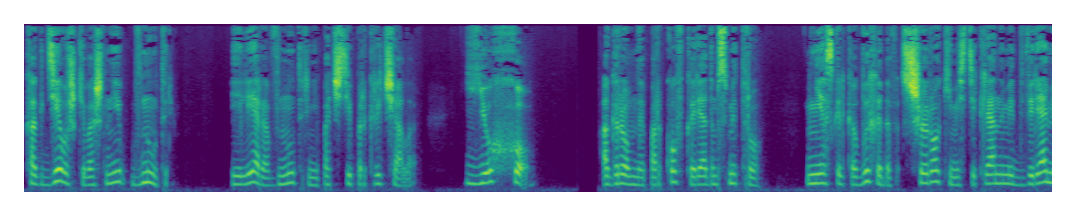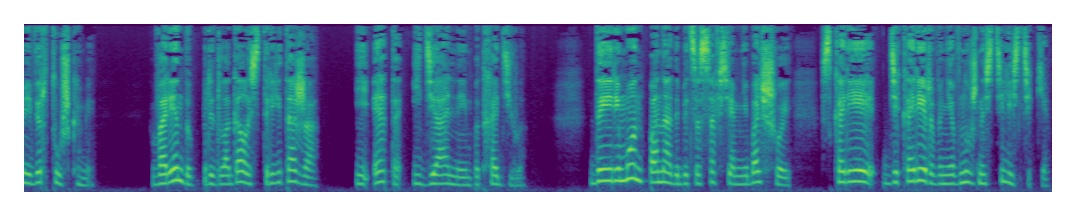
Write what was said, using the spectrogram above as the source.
как девушки вошли внутрь. И Лера внутренне почти прокричала. «Йо-хо!» Огромная парковка рядом с метро. Несколько выходов с широкими стеклянными дверями-вертушками. В аренду предлагалось три этажа, и это идеально им подходило. Да и ремонт понадобится совсем небольшой, скорее декорирование в нужной стилистике.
